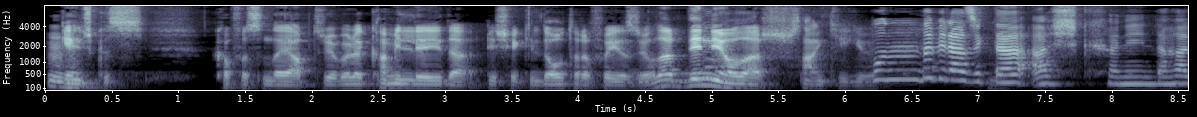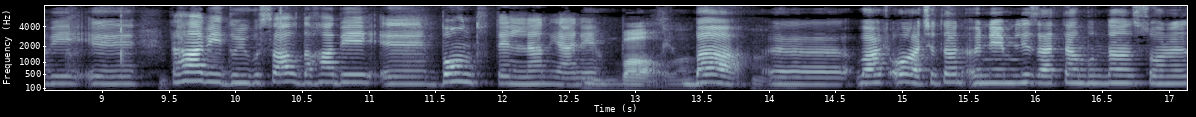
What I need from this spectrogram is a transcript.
Hı-hı. Genç kız kafasında yaptırıyor. Böyle Camille'yi de bir şekilde o tarafa yazıyorlar. Deniyorlar sanki gibi. Bunda birazcık daha aşk hani daha bir e, daha bir duygusal daha bir e, bond denilen yani bağ olan. bağ e, var. O açıdan önemli. Zaten bundan sonra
